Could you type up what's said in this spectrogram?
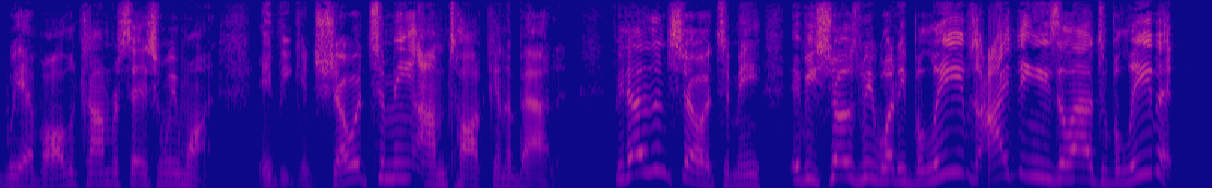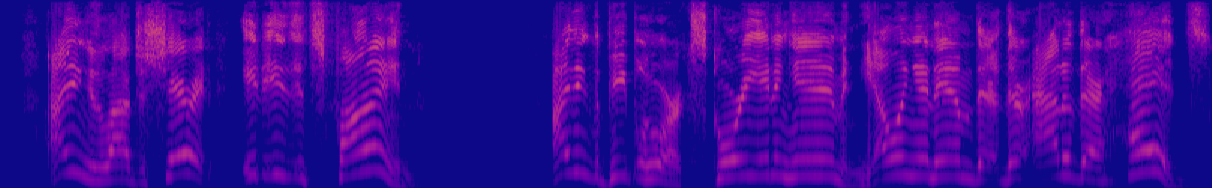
we have all the conversation we want. If he can show it to me, I'm talking about it. If he doesn't show it to me, if he shows me what he believes, I think he's allowed to believe it. I think he's allowed to share it. It is it's fine. I think the people who are excoriating him and yelling at him, they're they're out of their heads.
